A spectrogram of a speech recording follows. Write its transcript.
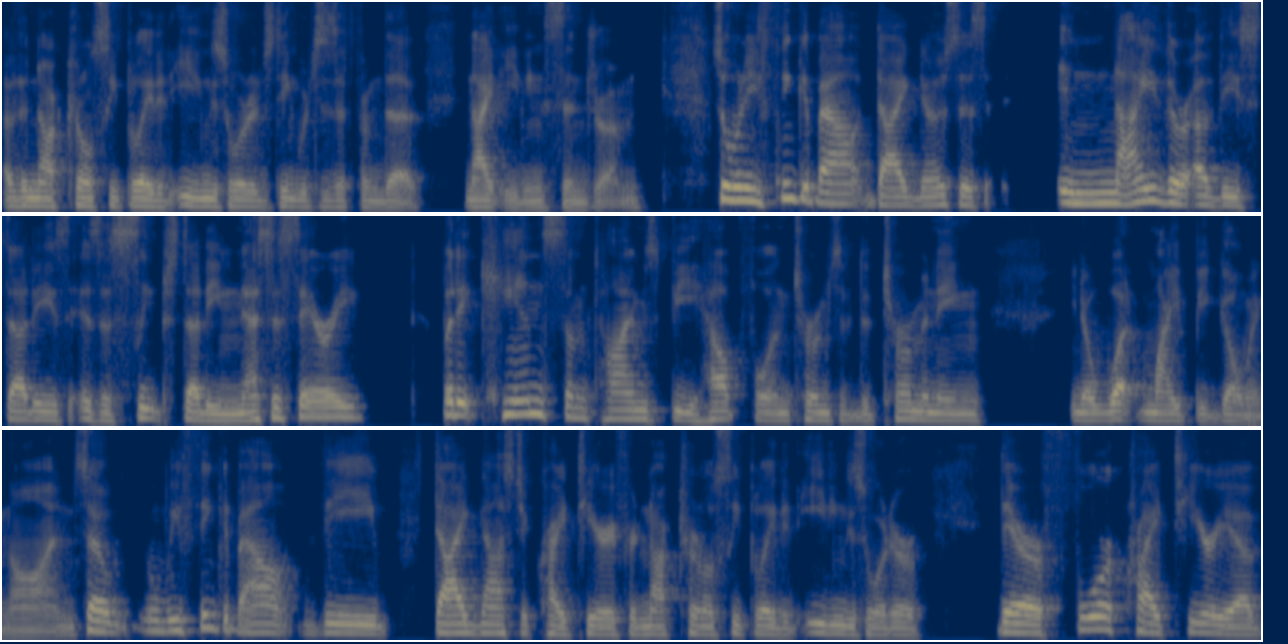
of the nocturnal sleep related eating disorder distinguishes it from the night eating syndrome. So when you think about diagnosis, In neither of these studies is a sleep study necessary, but it can sometimes be helpful in terms of determining you know what might be going on. So when we think about the diagnostic criteria for nocturnal sleep related eating disorder there are four criteria.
